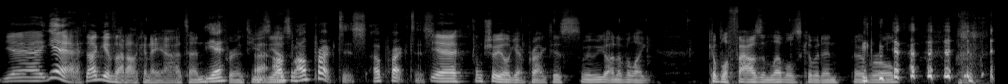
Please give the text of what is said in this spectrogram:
Yeah, yeah, I'll give that like an 8 out of 10 Yeah. for Uh, enthusiasm. I'll, I'll practice. I'll practice. Yeah, I'm sure you'll get practice. I mean, we got another like couple of thousand levels coming in overall.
